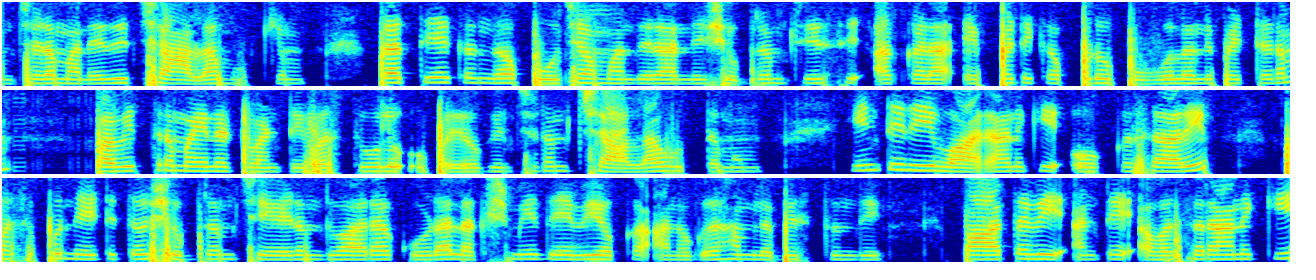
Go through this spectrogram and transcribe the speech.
ఉంచడం అనేది చాలా ముఖ్యం. ప్రత్యేకంగా పూజా మందిరాన్ని శుభ్రం చేసి అక్కడ ఎప్పటికప్పుడు పువ్వులను పెట్టడం పవిత్రమైనటువంటి వస్తువులు ఉపయోగించడం చాలా ఉత్తమం. ఇంటిని వారానికి ఒక్కసారి పసుపు నీటితో శుభ్రం చేయడం ద్వారా కూడా లక్ష్మీదేవి యొక్క అనుగ్రహం లభిస్తుంది. పాతవి అంటే అవసరానికి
